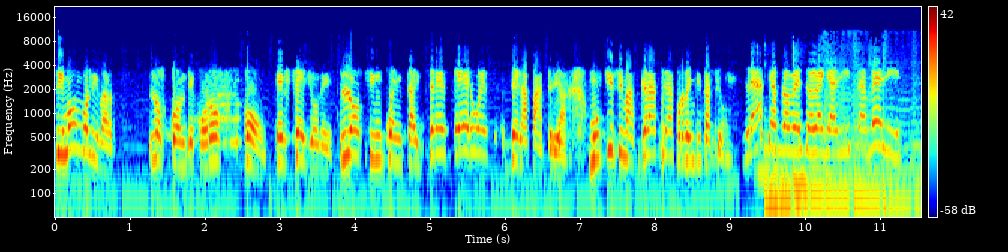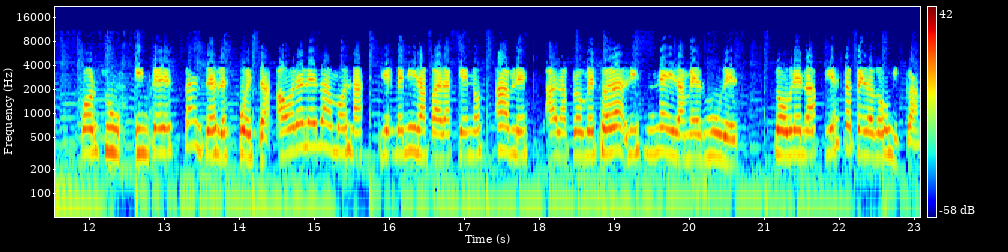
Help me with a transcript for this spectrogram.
Simón Bolívar los condecoró con el sello de los 53 héroes de la patria. Muchísimas gracias por la invitación. Gracias, profesora Yalisa Belis, por su interesante respuesta. Ahora le damos la bienvenida para que nos hable a la profesora Lisneida Bermúdez sobre la fiesta pedagógica.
